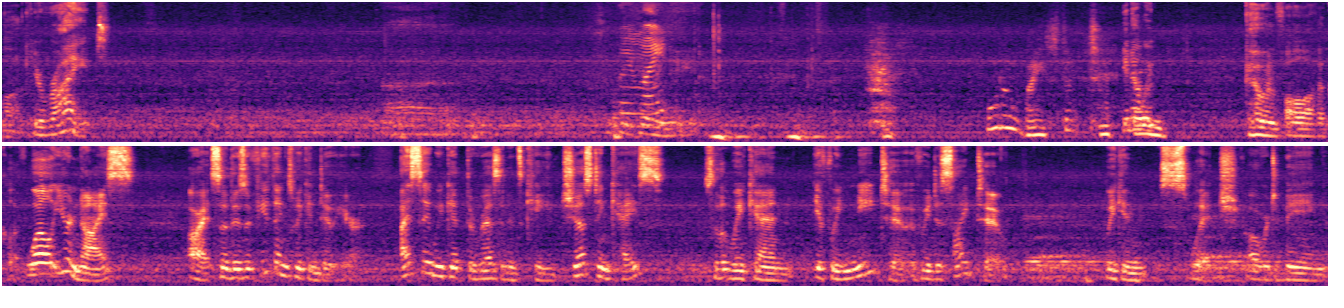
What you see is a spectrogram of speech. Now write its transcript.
look. You're right. Uh, We what do we might. need? What a waste of time. You know, we- Go and fall off a cliff. Well, you're nice. Alright, so there's a few things we can do here. I say we get the residence key just in case, so that we can, if we need to, if we decide to, we can switch over to being.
